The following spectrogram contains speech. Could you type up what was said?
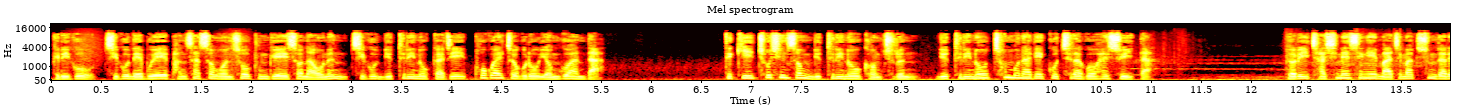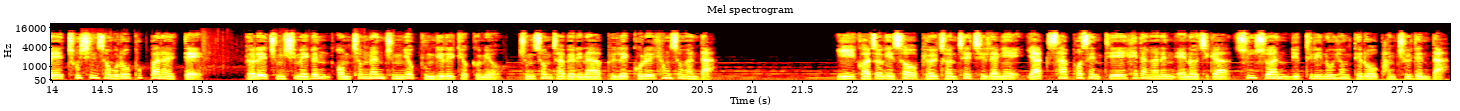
그리고 지구 내부의 방사성 원소 붕괴에서 나오는 지구 뉴트리노까지 포괄적으로 연구한다. 특히 초신성 뉴트리노 검출은 뉴트리노 천문학의 꽃이라고 할 수 있다. 별이 자신의 생의 마지막 순간에 초신성으로 폭발할 때 별의 중심액은 엄청난 중력 붕괴를 겪으며 중성자별이나 블랙홀을 형성한다. 이 과정에서 별 전체 질량의 약 4%에 해당하는 에너지가 순수한 뉴트리노 형태로 방출된다.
